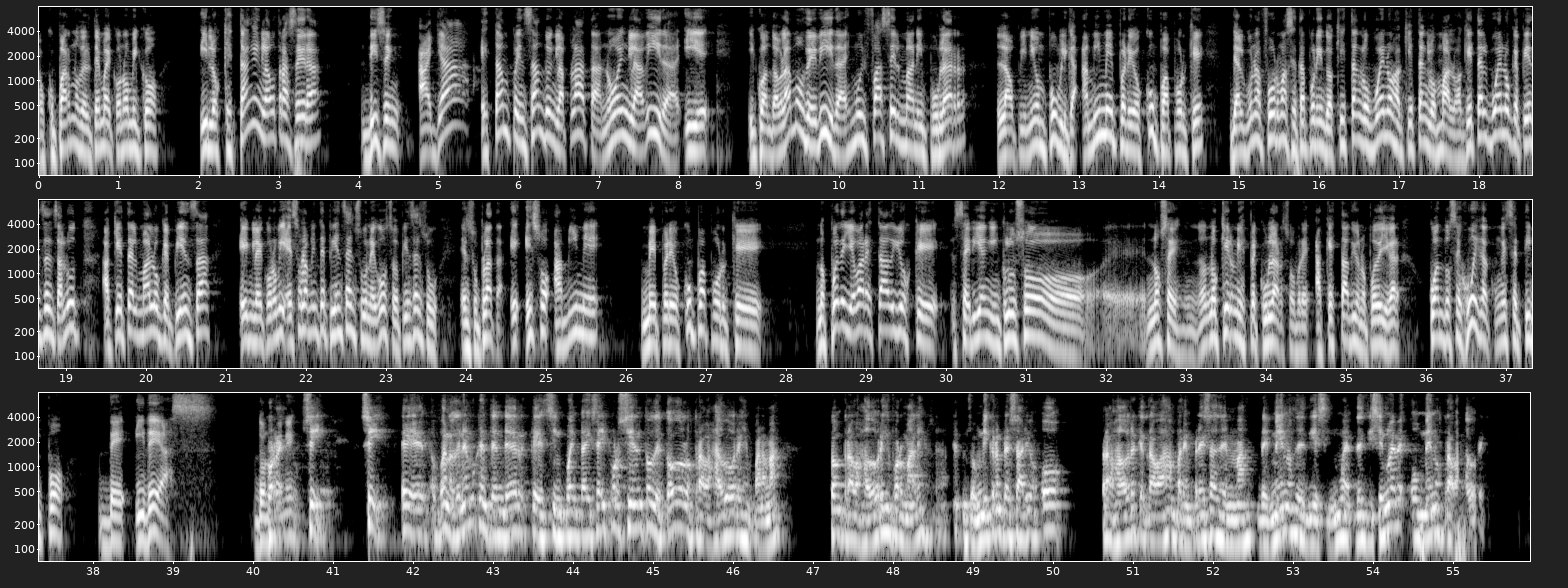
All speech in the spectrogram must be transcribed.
ocuparnos del tema económico, y los que están en la otra acera dicen, allá están pensando en la plata, no en la vida. Y, y cuando hablamos de vida, es muy fácil manipular la opinión pública. A mí me preocupa porque de alguna forma se está poniendo, aquí están los buenos, aquí están los malos, aquí está el bueno que piensa en salud, aquí está el malo que piensa en la economía. Él solamente piensa en su negocio, piensa en su, en su plata. E, eso a mí me, me preocupa porque nos puede llevar a estadios que serían incluso, eh, no sé, no, quiero ni especular sobre a qué estadio nos puede llegar cuando se juega con ese tipo de ideas, don René. Sí. Sí, eh, bueno, tenemos que entender que el 56% de todos los trabajadores en Panamá son trabajadores informales, son microempresarios o trabajadores que trabajan para empresas de, más, de menos de 19, de 19 o menos trabajadores.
